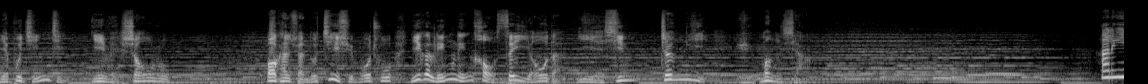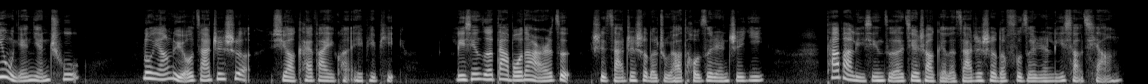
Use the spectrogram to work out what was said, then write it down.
也不仅仅因为收入。报刊选读继续播出一个零零后 CEO 的野心、争议与梦想。二零一五年年初，洛阳旅游杂志社需要开发一款 APP。李新泽大伯的儿子是杂志社的主要投资人之一，他把李新泽介绍给了杂志社的负责人李小强。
